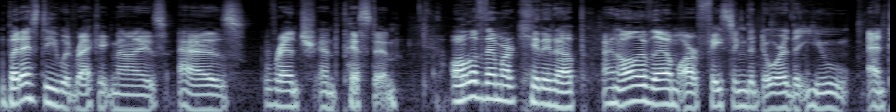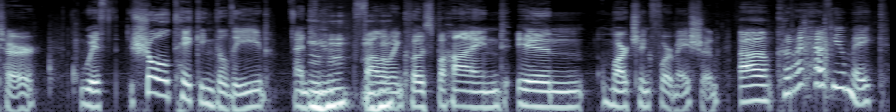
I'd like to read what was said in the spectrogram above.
but SD would recognize as Wrench and Piston. All of them are kitted up, and all of them are facing the door that you enter, with Shoal taking the lead and you following close behind in marching formation. Uh, could I have you make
